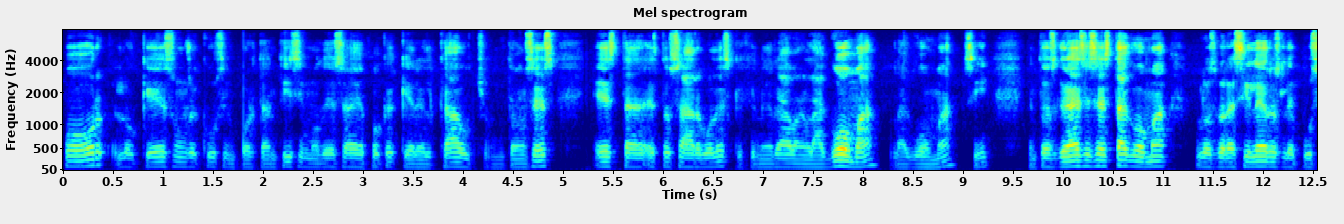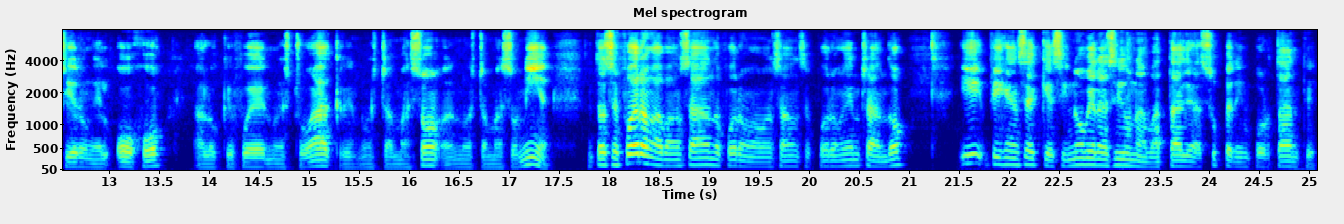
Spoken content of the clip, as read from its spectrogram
por lo que es un recurso importantísimo de esa época que era el caucho. Entonces, estos árboles que generaban la goma, la goma, ¿sí? Entonces, gracias a esta goma, los brasileros le pusieron el ojo a lo que fue nuestro Acre, nuestra, nuestra Amazonía. Entonces fueron avanzando, fueron avanzando, se fueron entrando. Y fíjense que si no hubiera sido una batalla súper importante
